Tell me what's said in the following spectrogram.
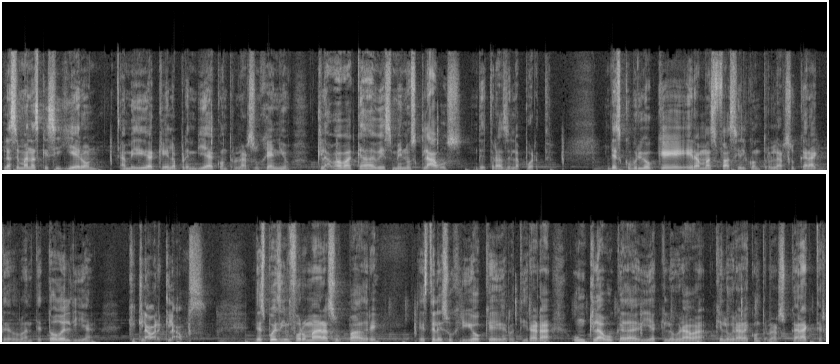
Las semanas que siguieron, a medida que él aprendía a controlar su genio, clavaba cada vez menos clavos detrás de la puerta. Descubrió que era más fácil controlar su carácter durante todo el día que clavar clavos. Después de informar a su padre, este le sugirió que retirara un clavo cada día que, que lograra controlar su carácter.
